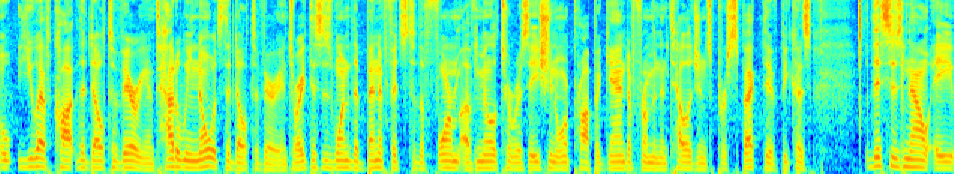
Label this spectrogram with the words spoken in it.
oh, you have caught the Delta variant? How do we know it's the Delta variant? Right. This is one of the benefits to the form of militarization or propaganda from an intelligence perspective because this is now a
